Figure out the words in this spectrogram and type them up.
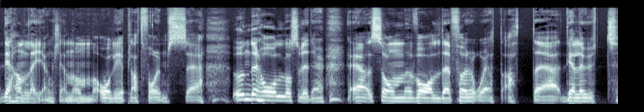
det handlar egentligen om oljeplattformsunderhåll och så vidare, som valde förra året att Eh, dela ut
